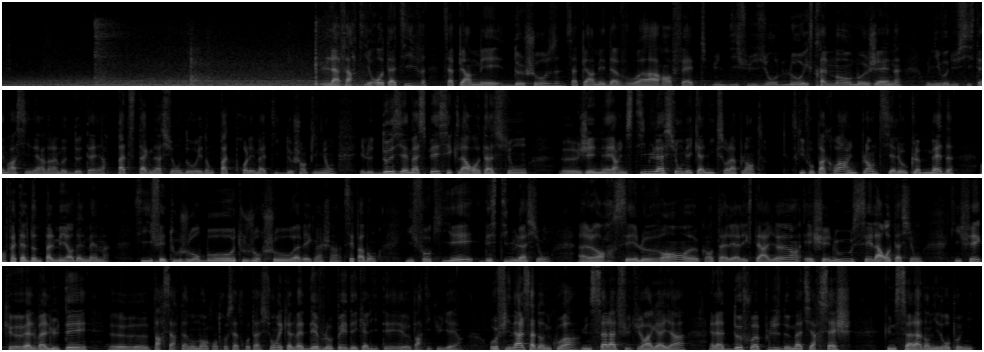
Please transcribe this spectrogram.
La partie rotative, ça permet deux choses. Ça permet d'avoir en fait une diffusion de l'eau extrêmement homogène au niveau du système racinaire dans la mode de terre, pas de stagnation d'eau et donc pas de problématique de champignons. Et le deuxième aspect, c'est que la rotation euh, génère une stimulation mécanique sur la plante. Parce qu'il ne faut pas croire, une plante, si elle est au club med, en fait, elle donne pas le meilleur d'elle-même. S'il fait toujours beau, toujours chaud avec machin, c'est pas bon. Il faut qu'il y ait des stimulations. Alors, c'est le vent euh, quand elle est à l'extérieur, et chez nous, c'est la rotation qui fait qu'elle va lutter euh, par certains moments contre cette rotation et qu'elle va développer des qualités euh, particulières. Au final, ça donne quoi? Une salade Futura Gaia, elle a deux fois plus de matière sèche qu'une salade en hydroponie.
